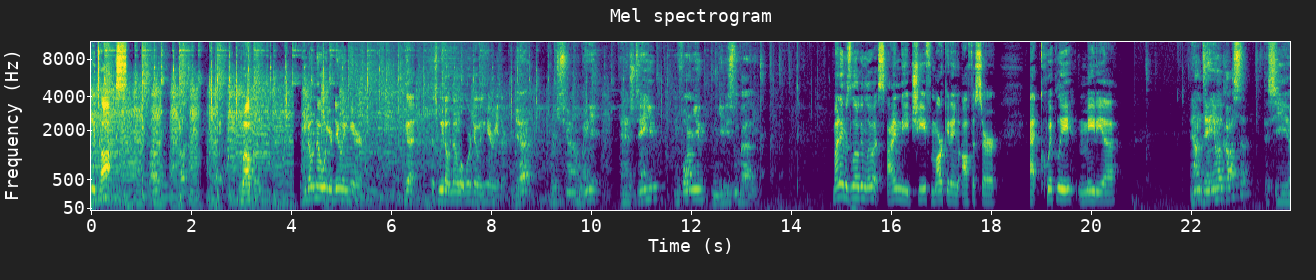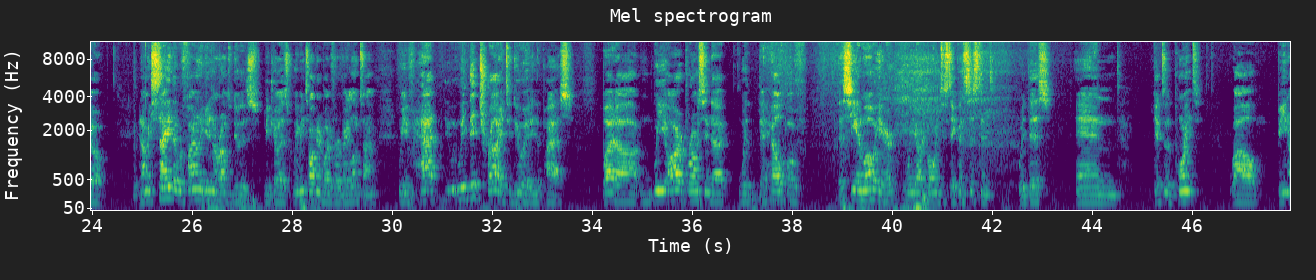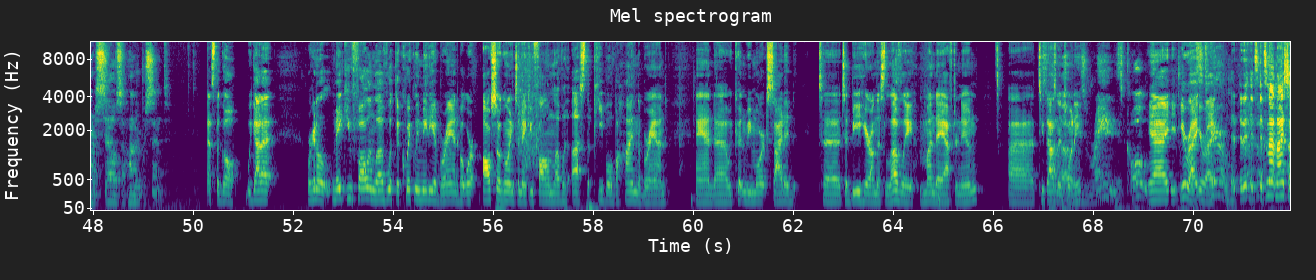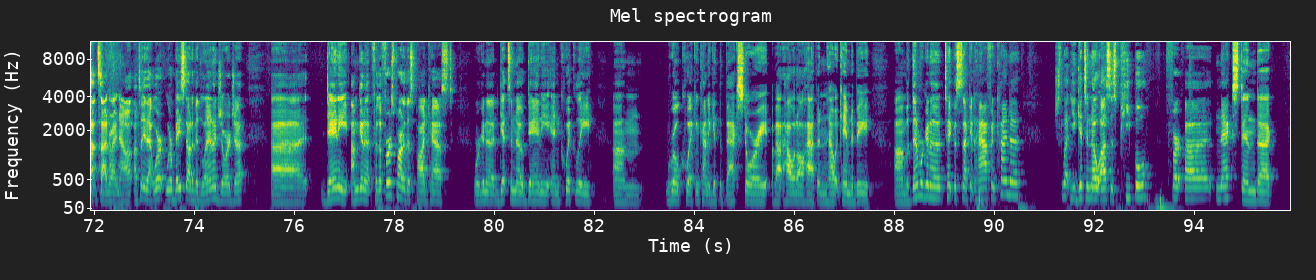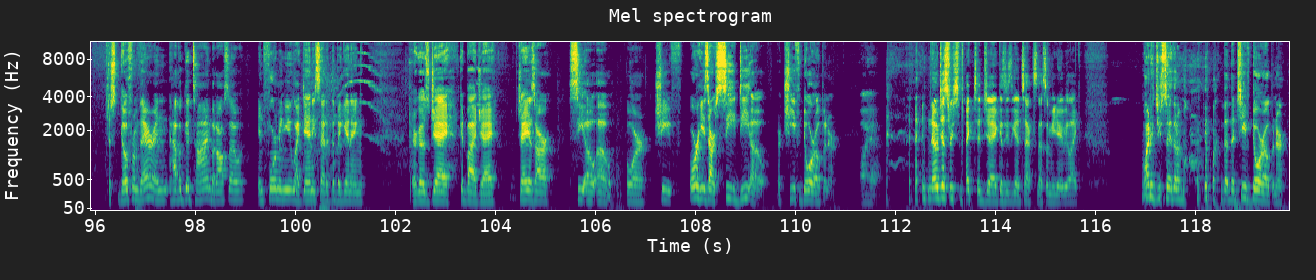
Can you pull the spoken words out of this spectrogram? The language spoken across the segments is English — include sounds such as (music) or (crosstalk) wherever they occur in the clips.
Welcome to Talks. Welcome. Welcome. If you don't know what you're doing here, good, because we don't know what we're doing here either. Yeah, we're just gonna wing it and entertain you, inform you, and give you some value. My name is Logan Lewis. I'm the Chief Marketing Officer at Quickly Media. And I'm Daniel Acosta, the CEO. And I'm excited that we're finally getting around to do this because we've been talking about it for a very long time. We've had, we- did try to do it in the past, but uh, we are promising that with the help of the CMO here, we are going to stay consistent with this and get to the point while being ourselves 100%. That's the goal. We gotta, we're gonna make you fall in love with the Quickly Media brand, but we're also going to make you fall in love with us, the people behind the brand. And uh, we couldn't be more excited to to be here on this lovely Monday afternoon, uh, 2020. It's raining. It's cold. Yeah, you're right. You're right. It, it, it's it's not nice outside right now. I'll tell you that. We're we're based out of Atlanta, Georgia. Uh, Danny, I'm gonna for the first part of this podcast, we're gonna get to know Danny and quickly, um, real quick, and kind of get the backstory about how it all happened and how it came to be. Um, but then we're gonna take the second half and kind of just let you get to know us as people for uh, next and uh, just go from there and have a good time, but also informing you, like Danny said at the beginning. There goes Jay. Goodbye, Jay. Jay is our COO or chief, or he's our CDO or chief door opener. Oh yeah. (laughs) no disrespect to Jay because he's gonna text us immediately and be like, "Why did you say that I'm (laughs) the, the chief door opener?"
